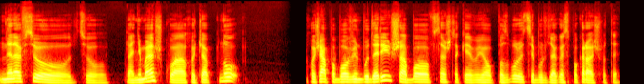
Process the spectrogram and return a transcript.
Не на всю цю анімешку, а хоча б, ну. Хоча б або він буде рівше, або все ж таки його позбудуться і будуть якось покращувати.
